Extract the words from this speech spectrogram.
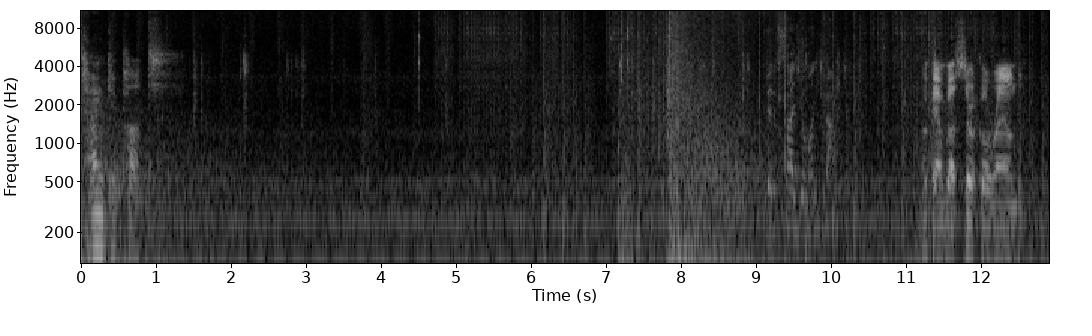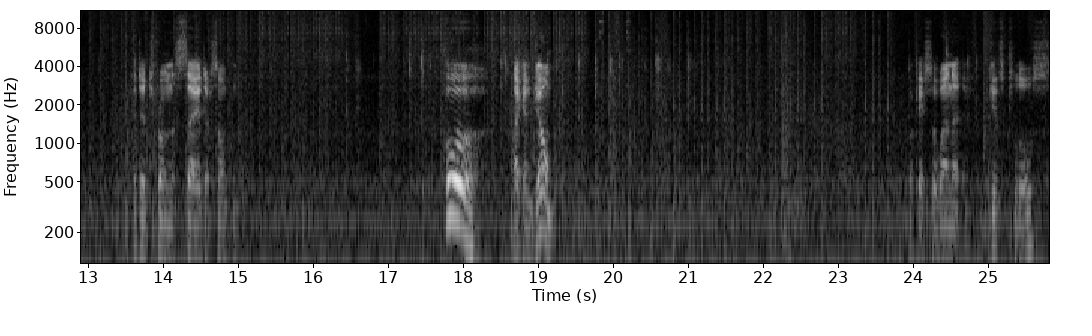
tank apart. Okay, I'm gonna circle around. Hit it from the side or something. Whew! I can jump. Okay, so when it gets close.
